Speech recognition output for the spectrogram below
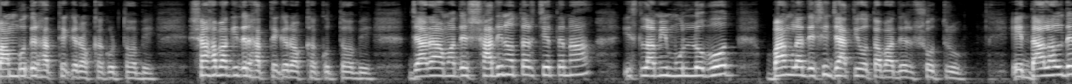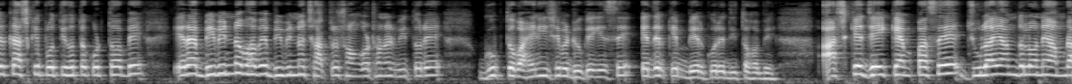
বাম্বদের হাত থেকে রক্ষা করতে হবে, শাহবাগীদের হাত থেকে রক্ষা করতে হবে। যারা আমাদের স্বাধীনতার চেতনা, ইসলামী মূল্যবোধ, বাংলাদেশি জাতীয়তাবাদের শত্রু, এই দালালদের আজকে প্রতিহত করতে হবে। এরা বিভিন্নভাবে বিভিন্ন ছাত্র সংগঠনের ভিতরে গুপ্ত বাহিনী হিসেবে ঢুকে গেছে, এদেরকে বের করে দিতে হবে। আজকে যেই ক্যাম্পাসে জুলাই আন্দোলনে আমরা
